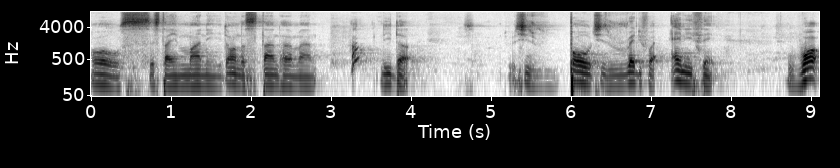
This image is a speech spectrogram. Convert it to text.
Oh, Sister Imani, you don't understand her, man. Huh? Leader. She's bold, she's ready for anything. What?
